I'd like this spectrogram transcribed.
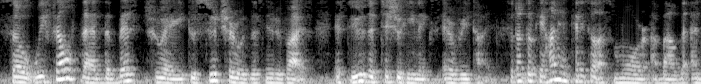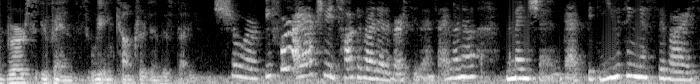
So we felt that the best way to suture with this new device is to use the tissue helix every time. So Dr. Keihanian, can you tell us more about the adverse events we encountered in this study? Sure. Before I actually talk about adverse events, I want to mention that with using this device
